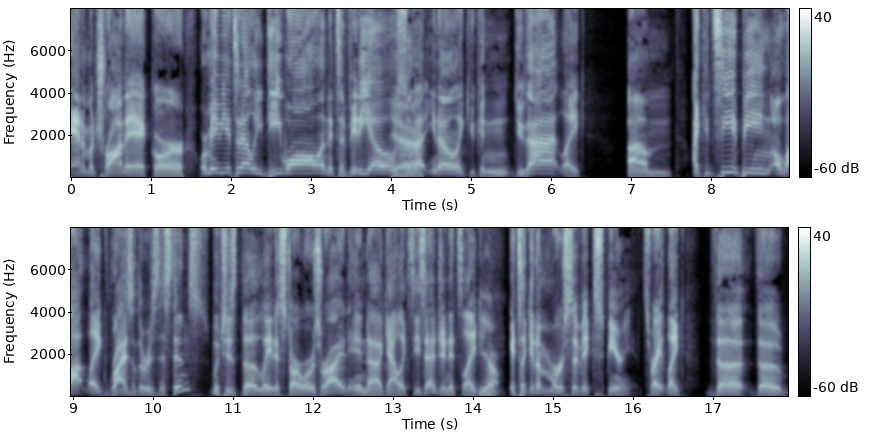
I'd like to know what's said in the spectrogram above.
animatronic or or maybe it's an LED wall and it's a video so that you know like you can do that like um I could see it being a lot like Rise of the Resistance which is the latest Star Wars ride in uh, Galaxy's Edge and it's like Yeah, it's like an immersive experience right? Like the the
